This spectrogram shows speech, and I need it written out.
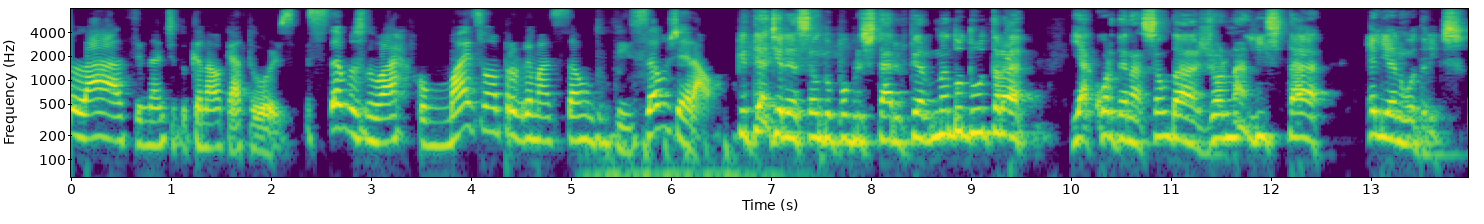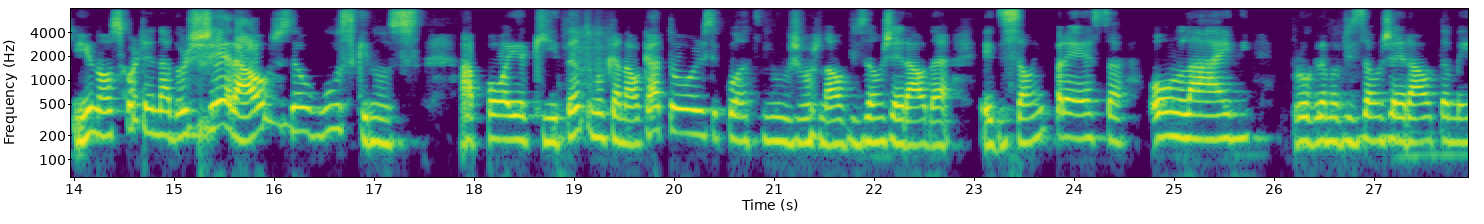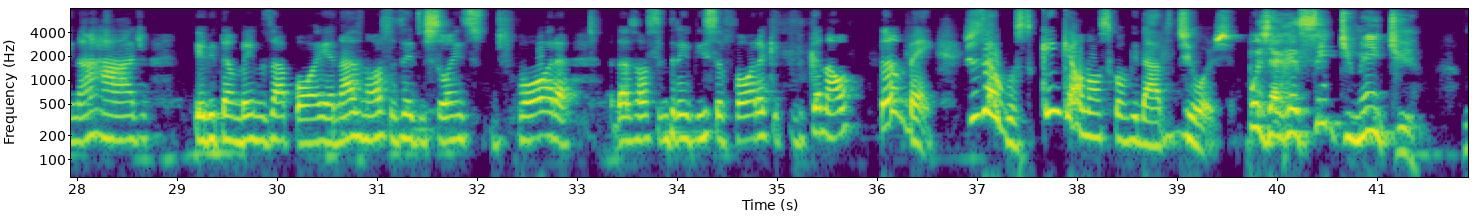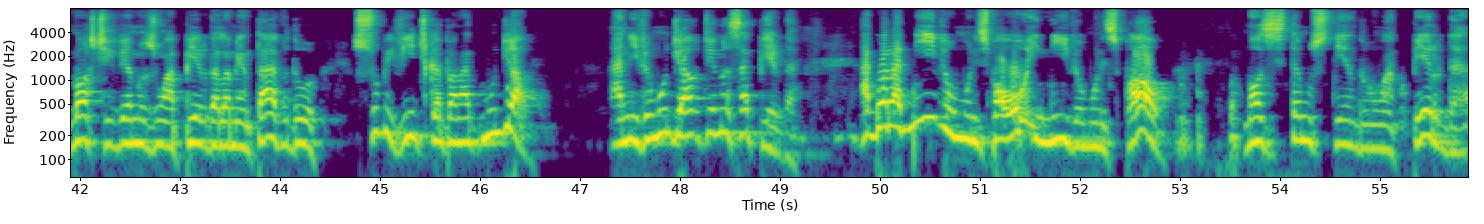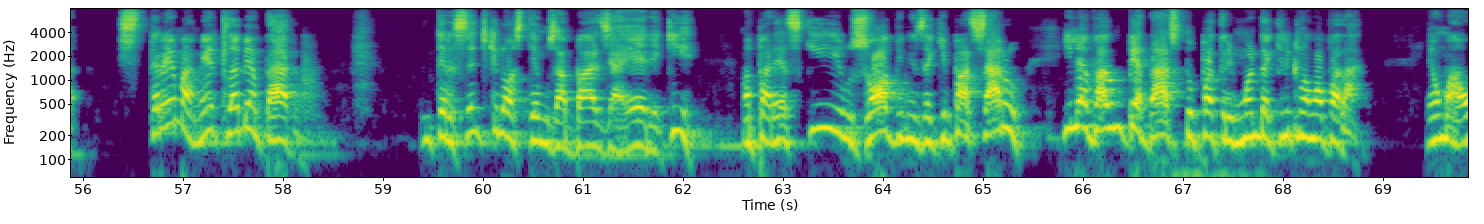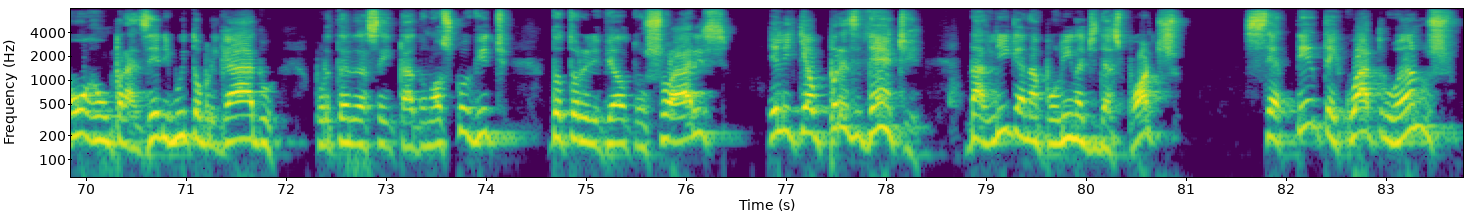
Olá, assinante do canal 14. Estamos no ar com mais uma programação do Visão Geral. Que tem a direção do publicitário Fernando Dutra e a coordenação da jornalista Eliana Rodrigues. E o nosso coordenador geral, José Augusto, que nos apoia aqui tanto no canal 14 quanto no jornal Visão Geral da edição impressa, online, programa Visão Geral também na rádio ele também nos apoia nas nossas edições de fora, das nossas entrevistas fora aqui do canal também. José Augusto, quem que é o nosso convidado de hoje? Pois é, recentemente nós tivemos uma perda lamentável do Sub-20 Campeonato Mundial. A nível mundial tivemos essa perda. Agora, a nível municipal ou em nível municipal, nós estamos tendo uma perda extremamente lamentável Interessante que nós temos a base aérea aqui, mas parece que os OVNIs aqui passaram e levaram um pedaço do patrimônio daquilo que nós vamos falar. É uma honra, um prazer e muito obrigado por ter aceitado o nosso convite, Dr. Elivelton Soares, ele que é o presidente da Liga Napolina de Desportos, 74 anos.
